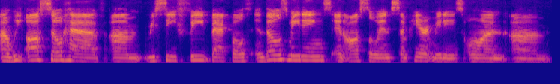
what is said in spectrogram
Um, we also have um, received feedback both in those meetings and also in some parent meetings on um,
